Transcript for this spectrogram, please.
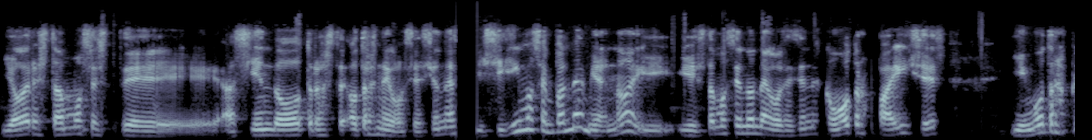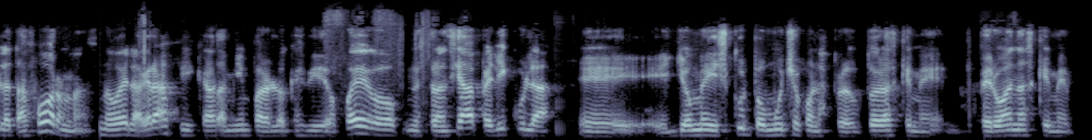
y ahora estamos este, haciendo otras, otras negociaciones y seguimos en pandemia, ¿no? Y, estamos haciendo negociaciones con otros países y en otras plataformas, novela gráfica, también para lo que es videojuego. Nuestra ansiada película, eh, yo me disculpo mucho con las productoras que me, peruanas que me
